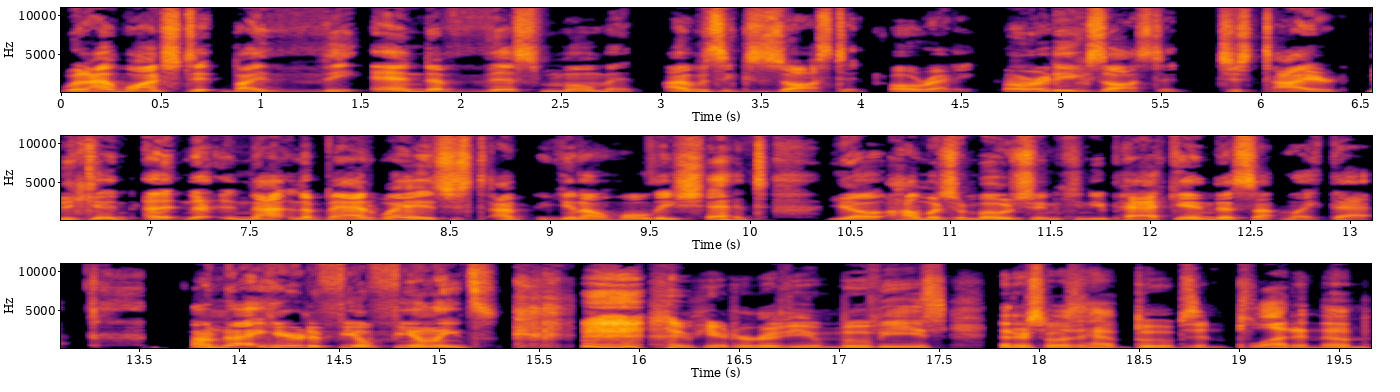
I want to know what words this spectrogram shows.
When I watched it, by the end of this moment, I was exhausted already. Already exhausted. Just tired. Because uh, not in a bad way. It's just, uh, you know, holy shit. You know, how much emotion can you pack into something like that? I'm not here to feel feelings. I'm here to review movies that are supposed to have boobs and blood in them.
